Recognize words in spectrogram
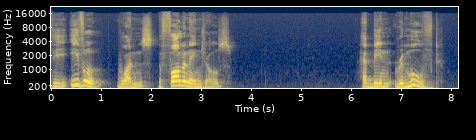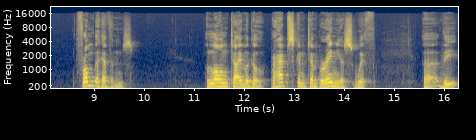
The evil ones, the fallen angels, have been removed from the heavens a long time ago, perhaps contemporaneous with uh, the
